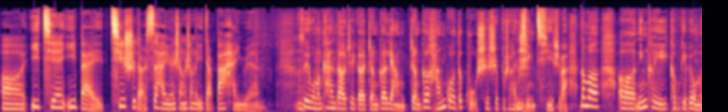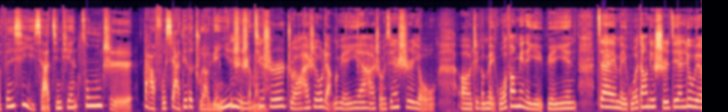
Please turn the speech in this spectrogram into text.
呃，一千一百七十点四韩元，上升了一点八韩元。所以我们看到这个整个两整个韩国的股市是不是很景气，是吧？那么，呃，您可以可不可以为我们分析一下今天综指大幅下跌的主要原因是什么？其实主要还是有两个原因哈。首先是有呃这个美国方面的原因，在美国当地时间六月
